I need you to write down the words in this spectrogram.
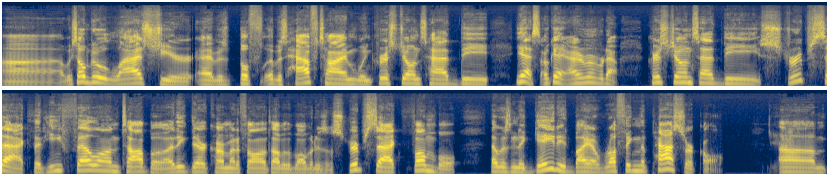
Uh, we saw him do it last year. It was bef- it was halftime when Chris Jones had the yes. Okay, I remember now. Chris Jones had the strip sack that he fell on top of. I think Derek Carr might have fell on top of the ball, but it was a strip sack fumble that was negated by a roughing the passer call. Um,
